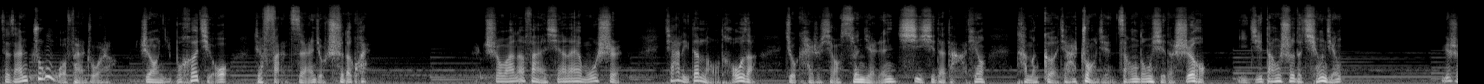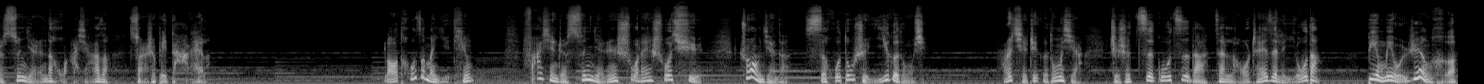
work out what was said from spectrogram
在咱中国饭桌上，只要你不喝酒，这饭自然就吃得快。吃完了饭，闲来无事，家里的老头子就开始向孙家人细细的打听他们各家撞见脏东西的时候以及当时的情景。于是孙家人的话匣子算是被打开了。老头子们一听。发现这孙家人说来说去，撞见的似乎都是一个东西，而且这个东西啊，只是自顾自的在老宅子里游荡，并没有任何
